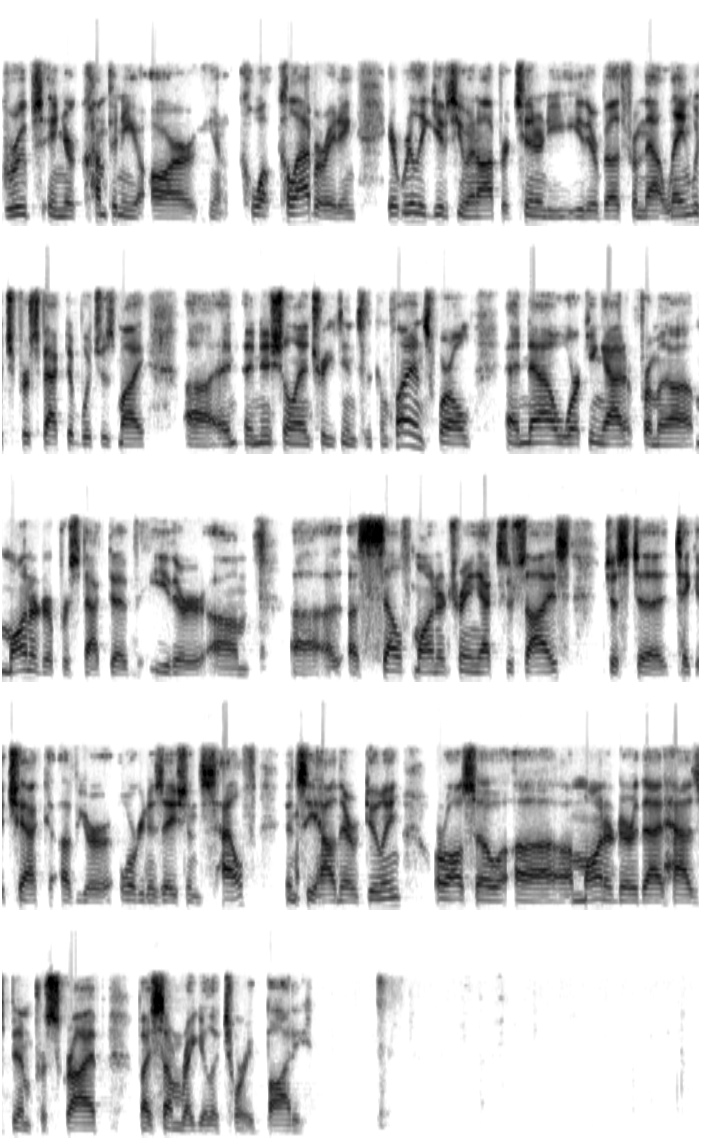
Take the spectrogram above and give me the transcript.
groups in your company are you know co- collaborating it really gives you an opportunity either both from that language perspective which was my uh, initial entry into the compliance world and now working at it from a monitor perspective either um, uh, a, self monitoring exercise just to take a check of your organization's health and see how they're doing, or also uh, a monitor that has been prescribed by some regulatory body.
